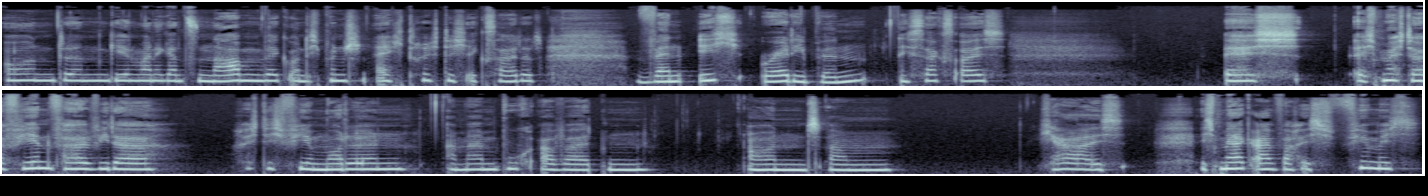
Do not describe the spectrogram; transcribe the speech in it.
und dann gehen meine ganzen Narben weg und ich bin schon echt richtig excited, wenn ich ready bin. Ich sag's euch, ich, ich möchte auf jeden Fall wieder richtig viel modeln, an meinem Buch arbeiten und ähm, ja, ich, ich merke einfach, ich fühle mich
